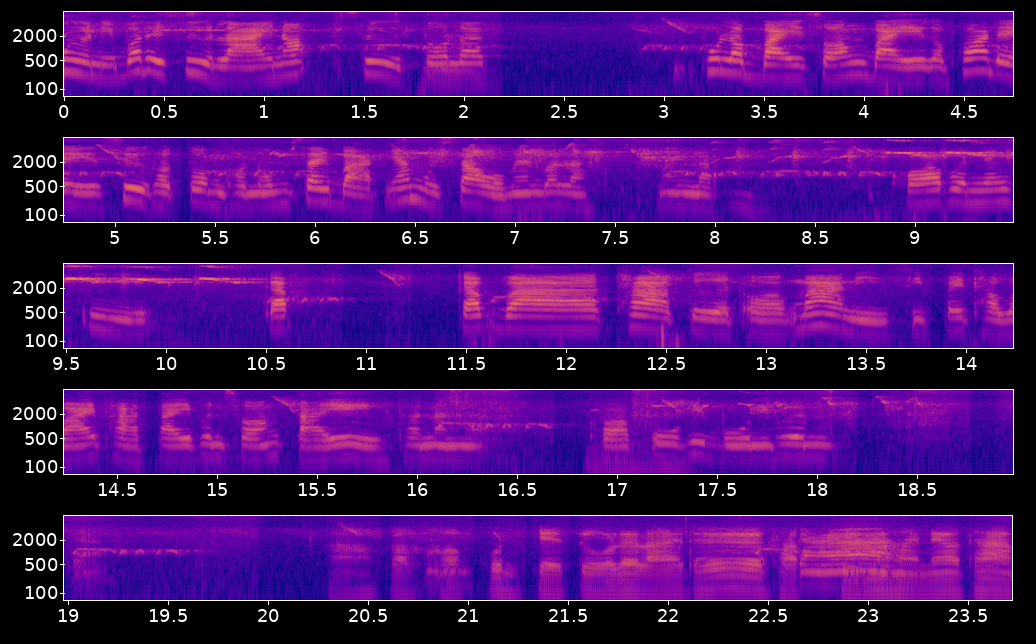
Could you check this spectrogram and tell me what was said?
มือนี่บ่ได้ซื้อหลายเนาะซื้อตัวละ ผู้ละใบสองใบก็พอได้ซื้อข้าวต้มข้าวนมใส่บาตรย่ามมือเศร้าแม่นบ่ล่ะนั่นล่ะขอเพิ่นยังสี่กับกับว่าถ้าเกิดออกมานี่ สิไปถวายผ่าไตเพิ่นสองไต เท่านั้นล่ะขอปูพี่บูนเพิ่นจ้ะ อ้าวก็ขอบคุณเจตูหลายๆเด้อครับจ้าที่มาให้แนวทาง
